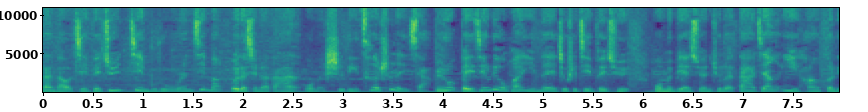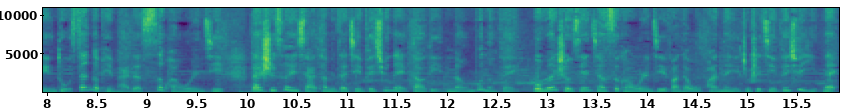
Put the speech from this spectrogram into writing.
难道禁飞飞区禁不住无人机吗？为了寻找答案，我们实地测试了一下，比如北京六环以内就是禁飞区，我们便选取了大疆、亿航和零度三个品牌的四款无人机来实测一下它们在禁飞区内到底能不能飞。我们首先将四款无人机放在五环内。也就是禁飞区以内，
